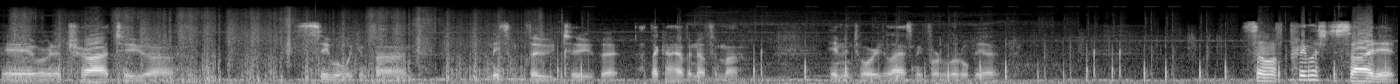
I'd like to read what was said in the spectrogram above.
and we're gonna try to uh, see what we can find. Need some food too, but I think I have enough in my inventory to last me for a little bit. So I've pretty much decided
